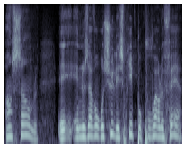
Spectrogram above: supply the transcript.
ensemble. Et, nous avons reçu l'Esprit pour pouvoir le faire.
